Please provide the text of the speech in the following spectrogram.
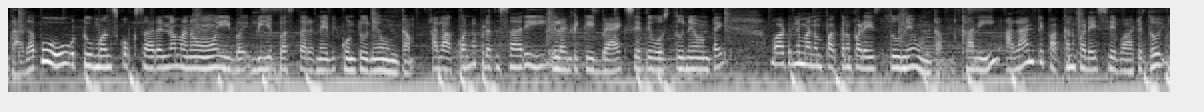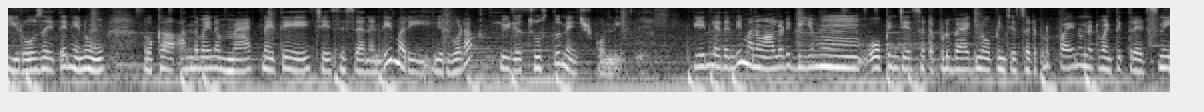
దాదాపు టూ మంత్స్కి ఒకసారైనా మనం ఈ బ- బియ్యపు బస్తాలు అనేవి కొంటూనే ఉంటాం. అలా కొన్న ప్రతిసారి ఇలాంటి బ్యాగ్స్ అయితే వస్తూనే ఉంటాయి. వాటిని మనం పక్కన పడేస్తూనే ఉంటాం. కానీ అలాంటి పక్కన పడేసే వాటితో ఈ రోజైతే నేను ఒక అందమైన మ్యాట్ని అయితే చేసేసానండి. మరి మీరు కూడా వీడియో చూస్తూ నేర్చుకోండి. ఏం లేదండి మనం ఆల్రెడీ బియ్యం ఓపెన్ చేసేటప్పుడు బ్యాగ్ని ఓపెన్ చేసేటప్పుడు పైన ఉన్నటువంటి థ్రెడ్స్ని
